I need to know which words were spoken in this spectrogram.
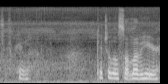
See if I can catch a little something over here.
